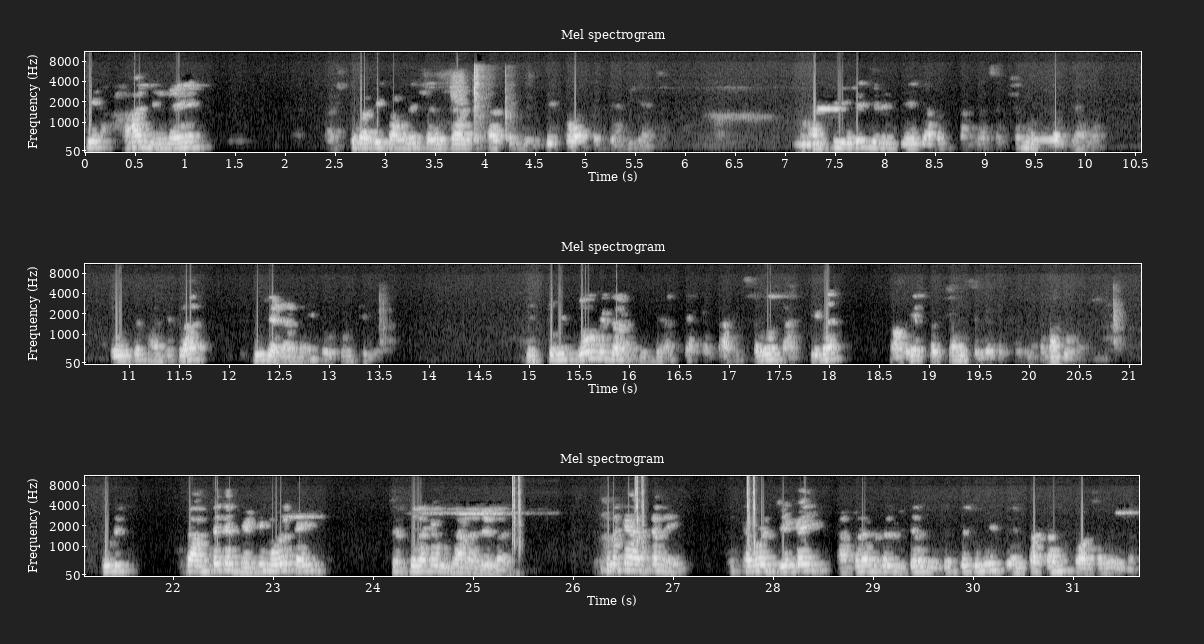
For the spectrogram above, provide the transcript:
की हा निर्णय राष्ट्रवादी काँग्रेस शरद पवार गटाचे नेते पवार साहेब यांनी घ्यायचा. आमची एवढीच विनंती आहे की आपण चांगला सक्षम उमेदवार द्यावा. तो इथे भाजपला देऊ देणार नाही रोखून ठेवला? म्हणजे तुम्ही जो उमेदवार द्या त्याकरता आम्ही सर्व ताकदीनं काँग्रेस पक्ष आणि सगळे पक्ष इथं आमच्या त्या भेटीमुळे काही चर्चेला काही उधाण आलेलं आहे. त्याला काही अर्थ नाही. त्यामुळे जे काही साताऱ्याबद्दल विचार करतो ते तुम्ही विचार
